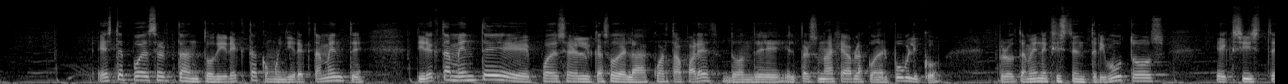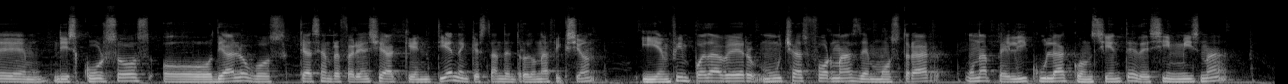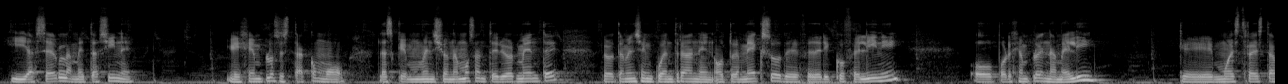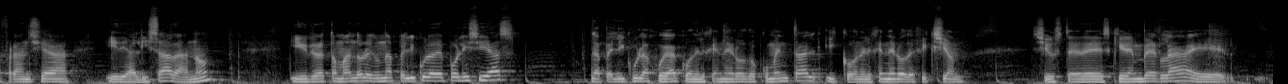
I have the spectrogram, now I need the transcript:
Este puede ser tanto directa como indirectamente. Directamente puede ser el caso de la cuarta pared, donde el personaje habla con el público, pero también existen tributos, existen discursos o diálogos que hacen referencia a que entienden que están dentro de una ficción y en fin puede haber muchas formas de mostrar una película consciente de sí misma y hacer la metacine. Ejemplos está como las que mencionamos anteriormente, pero también se encuentran en Otoemexo de Federico Fellini o por ejemplo en Amélie, que muestra esta Francia idealizada, ¿no? Y retomándolo en una película de policías, la película juega con el género documental y con el género de ficción. Si ustedes quieren verla, eh,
